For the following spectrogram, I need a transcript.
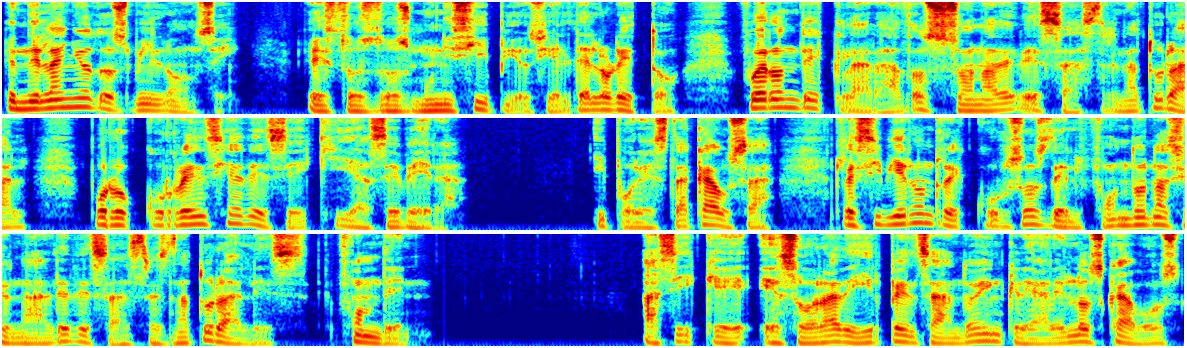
En el año 2011, estos dos municipios y el de Loreto fueron declarados zona de desastre natural por ocurrencia de sequía severa, y por esta causa recibieron recursos del Fondo Nacional de Desastres Naturales, FONDEN. Así que es hora de ir pensando en crear en Los Cabos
